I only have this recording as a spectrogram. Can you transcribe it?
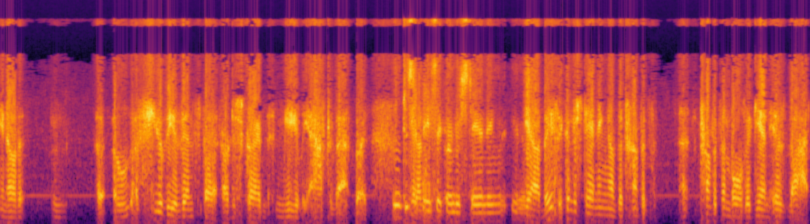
you know, the, a, a, few of the events that are described immediately after that. But well, just a basic understanding. You know. Yeah, basic understanding of the trumpets, uh, trumpets and bowls again is that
